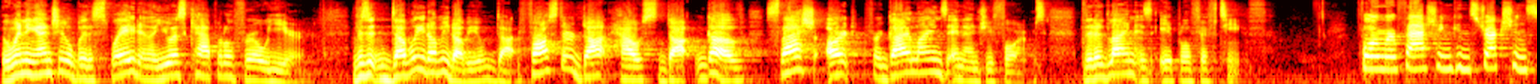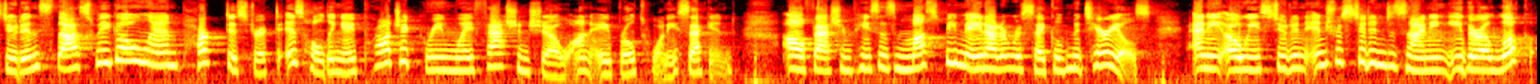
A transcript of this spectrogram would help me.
The winning entry will be displayed in the U.S. Capitol for a year. Visit www.foster.house.gov slash art for guidelines and entry forms. The deadline is April 15th. Former fashion construction students, the Oswegoland Park District is holding a Project Greenway fashion show on April 22nd. All fashion pieces must be made out of recycled materials. Any OE student interested in designing either a look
